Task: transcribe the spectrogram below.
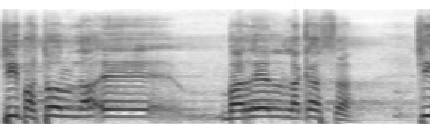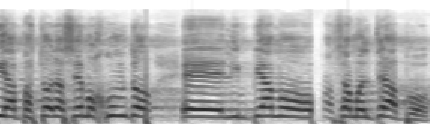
Sí, pastor, la- eh, barrer la casa. Sí, a pastor, hacemos juntos, eh, limpiamos, pasamos el trapo.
